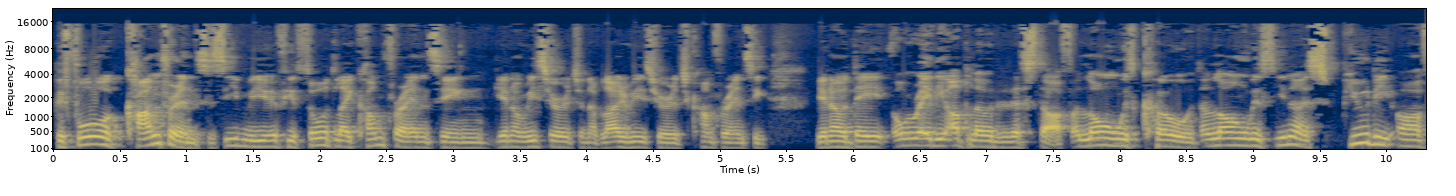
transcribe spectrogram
before conferences, even if you thought like conferencing, you know, research and applied research conferencing, you know, they already uploaded the stuff along with code, along with, you know, it's beauty of,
